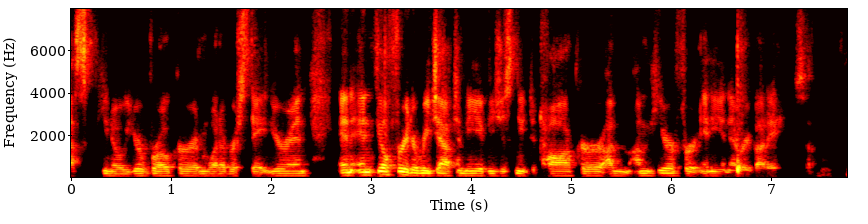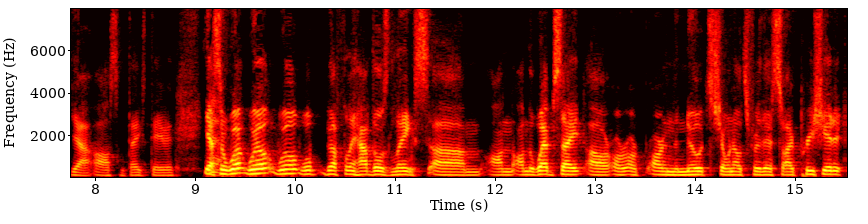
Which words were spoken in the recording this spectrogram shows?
ask, you know, your broker in whatever state you're in. And and feel free to reach out to me if you just need to talk, or I'm I'm here for any and everybody. So. Yeah, awesome. Thanks, David. Yeah, yeah. so we'll, we'll we'll we'll definitely have those links um, on on the website or, or, or in the notes, show notes for this. So I appreciate it.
